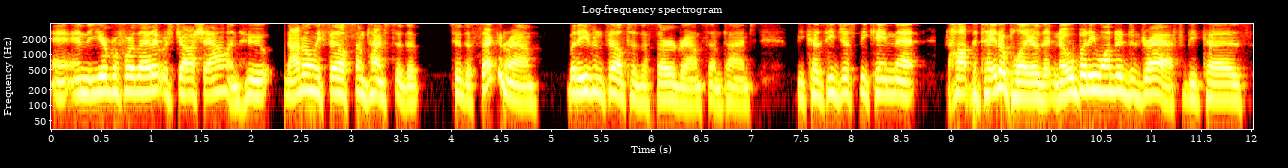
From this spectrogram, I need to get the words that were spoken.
And, and the year before that, it was Josh Allen, who not only fell sometimes to the to the second round, but even fell to the third round sometimes because he just became that hot potato player that nobody wanted to draft because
